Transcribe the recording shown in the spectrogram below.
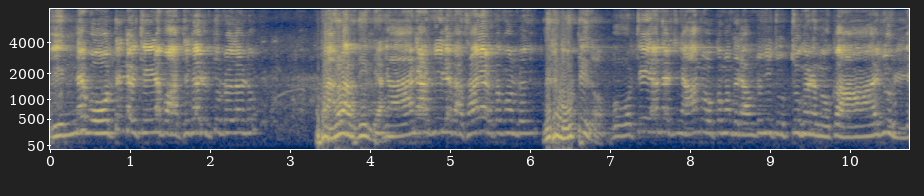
പിന്നെ വോട്ടിന്റെ വെച്ച് കഴിഞ്ഞാൽ അപ്പൊ നിങ്ങൾ അറിഞ്ഞില്ല ഞാൻ അറിഞ്ഞില്ല കസാല കൊണ്ടുപോയി എന്നിട്ട് വോട്ട് ചെയ്തോ? വോട്ട് ചെയ്യാന്ന് വെച്ചാൽ ഞാൻ നോക്കുമ്പോ ഗ്രൗണ്ടിന് ചുറ്റും ഇങ്ങനെ നോക്കുക ആരുമില്ല.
